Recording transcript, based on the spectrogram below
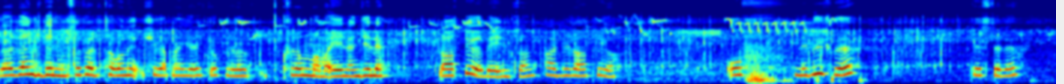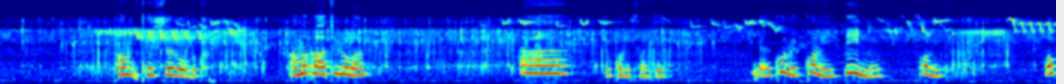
Yerden gidelim. Bu sefer tavanı şey yapmaya gerek yok. Biraz kıralım ama eğlenceli. Rahatlıyor be insan. Harbi rahatlıyor. Of ne büyük be. Testere. Tam testler olduk. Ama katil olan. Çok komik sanki. Yani komik komik değil mi? Komik. Hop.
